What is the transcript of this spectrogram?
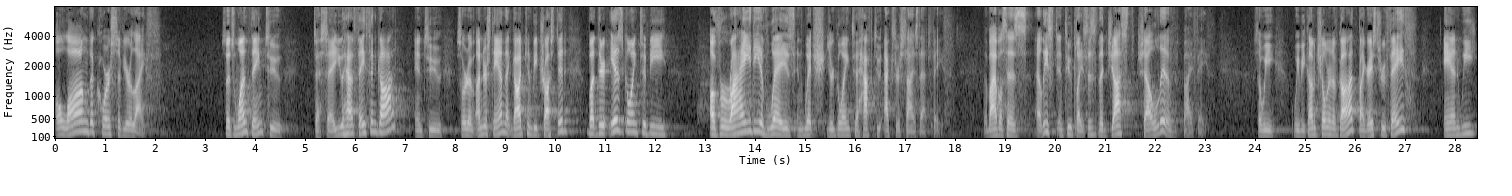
along the course of your life. So, it's one thing to, to say you have faith in God and to sort of understand that God can be trusted, but there is going to be a variety of ways in which you're going to have to exercise that faith. The Bible says, at least in two places, the just shall live by faith. So we, we become children of God by grace through faith, and we,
